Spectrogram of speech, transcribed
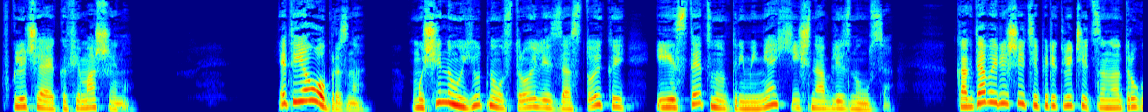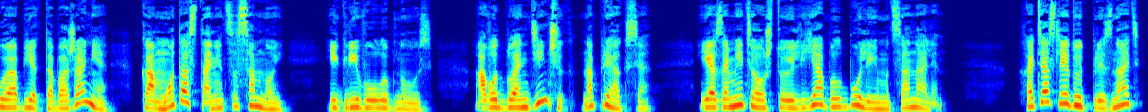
включая кофемашину. «Это я образно». Мужчины уютно устроились за стойкой и эстет внутри меня хищно облизнулся. Когда вы решите переключиться на другой объект обожания, комод останется со мной. Игриво улыбнулась. А вот блондинчик напрягся. Я заметила, что Илья был более эмоционален. Хотя, следует признать,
